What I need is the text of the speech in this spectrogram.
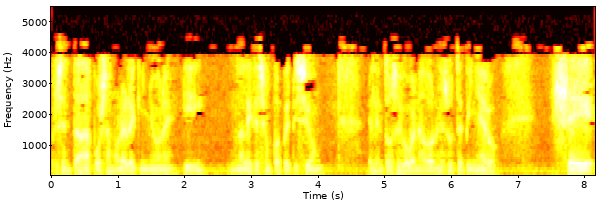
presentada por Samuel R. Quiñones y una legislación por petición el entonces gobernador Jesús Tepiñero, se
